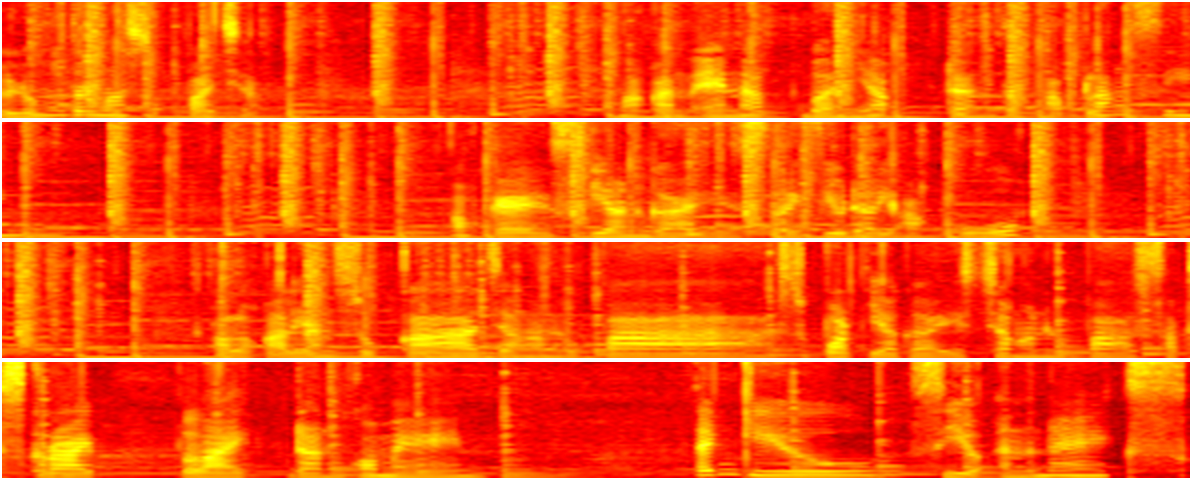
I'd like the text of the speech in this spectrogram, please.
Belum termasuk pajak. Makan enak banyak dan tetap langsing Oke, sekian guys review dari aku. Kalau kalian suka, jangan lupa support ya guys. Jangan lupa subscribe, like, dan komen. Thank you. See you in the next.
